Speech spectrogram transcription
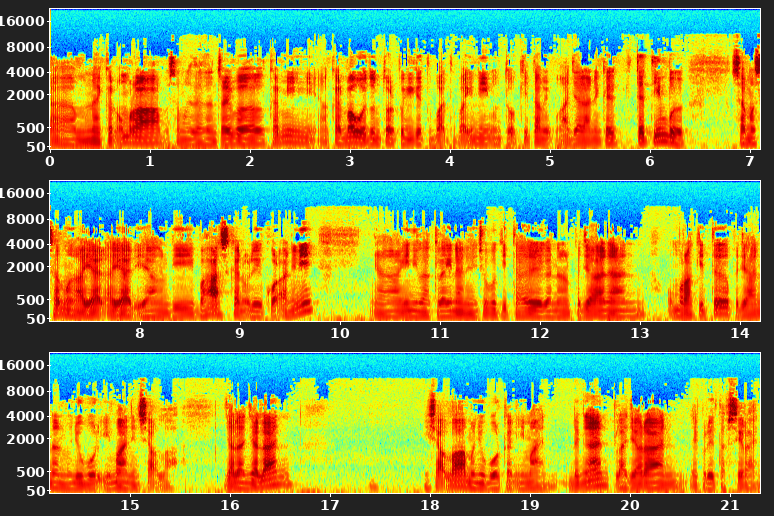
uh, menaikkan umrah bersama Zazan Travel kami akan bawa tuan-tuan pergi ke tempat-tempat ini untuk kita ambil pengajaran kita timba sama-sama ayat-ayat yang dibahaskan oleh Quran ini. Uh, inilah kelainan yang cuba kita adakan dalam perjalanan umrah kita perjalanan menyubur iman insyaAllah. Jalan-jalan insyaAllah menyuburkan iman dengan pelajaran daripada tafsiran.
